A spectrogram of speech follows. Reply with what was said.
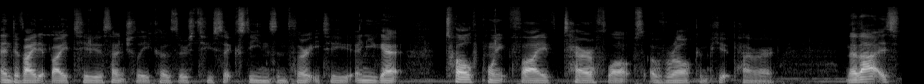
and divide it by 2 essentially because there's two 16s and 32 and you get 12.5 teraflops of raw compute power. Now that is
